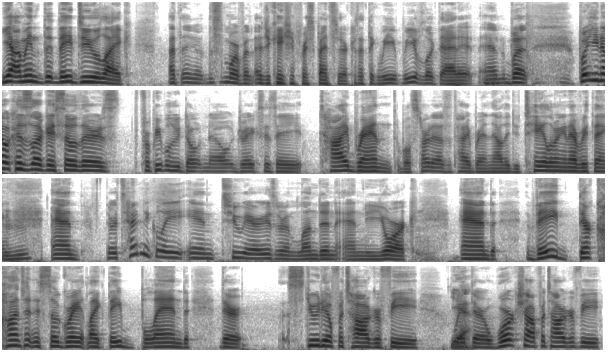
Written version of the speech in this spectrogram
yeah. I mean, th- they do like. I think this is more of an education for Spencer because I think we we've looked at it and but but you know because okay so there's for people who don't know Drake's is a tie brand well started as a tie brand now they do tailoring and everything. Mhm. and they're technically in two areas they're in London and New York. And they their content is so great like they blend their studio photography with Yeah. their workshop photography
